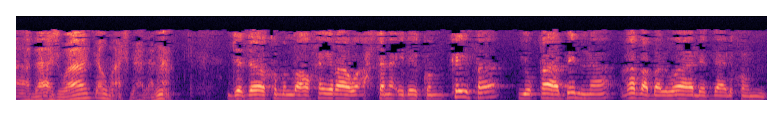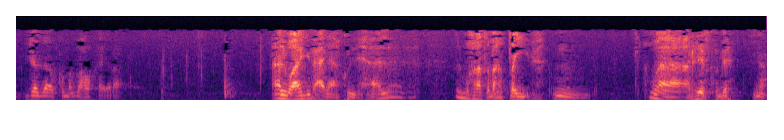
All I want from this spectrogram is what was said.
آباء أزواج أو ما أشبه ذلك. نعم. جزاكم الله خيرا وأحسن إليكم. كيف يقابلنا غضب الوالد ذلكم؟ جزاكم الله خيرا. الواجب على كل حال المخاطبة الطيبة والرفق به نعم.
